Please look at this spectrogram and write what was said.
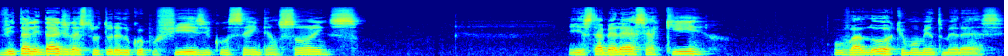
Vitalidade na estrutura do corpo físico, sem tensões e estabelece aqui o valor que o momento merece,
